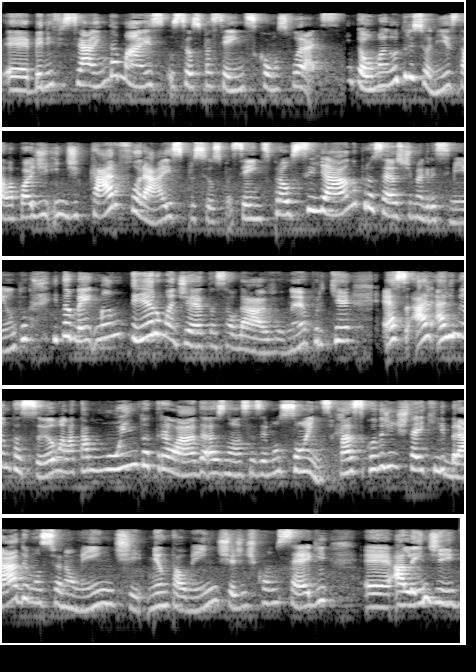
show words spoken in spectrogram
é, beneficiar ainda mais os seus pacientes com os florais. Então, uma nutricionista ela pode indicar florais para os seus pacientes para auxiliar no processo de emagrecimento e também manter uma dieta saudável, né? Porque essa alimentação ela está muito atrelada às nossas emoções. Mas quando a gente está equilibrado emocionalmente, mentalmente, a gente consegue, é, além de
